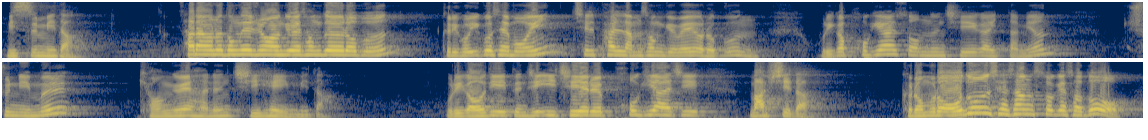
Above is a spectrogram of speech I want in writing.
믿습니다. 사랑하는 동네 중앙교회 성도 여러분, 그리고 이곳에 모인 7, 8 남성교회 여러분, 우리가 포기할 수 없는 지혜가 있다면 주님을 경외하는 지혜입니다. 우리가 어디에 있든지 이 지혜를 포기하지 맙시다. 그러므로 어두운 세상 속에서도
